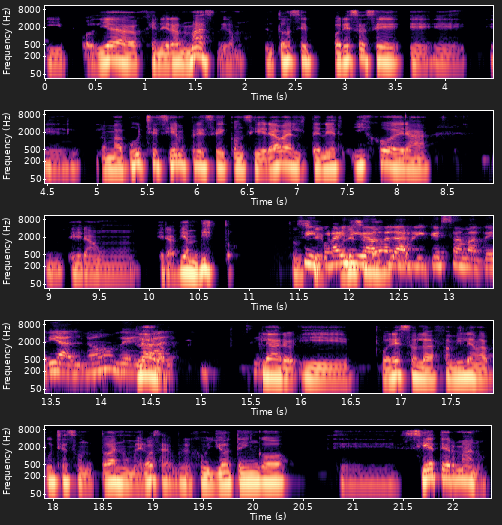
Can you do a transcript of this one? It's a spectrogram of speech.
y podía generar más, digamos. Entonces, por eso se, eh, eh, los mapuches siempre se consideraba el tener hijo era, era, un, era bien visto. sí, por ahí ligado a la riqueza material, ¿no? claro, claro, y por eso las familias mapuches son todas numerosas. Por ejemplo, yo tengo eh, siete hermanos.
